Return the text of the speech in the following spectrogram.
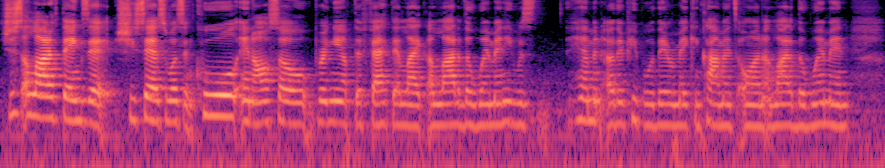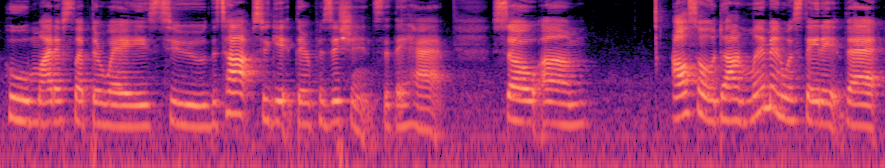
just a lot of things that she says wasn't cool, and also bringing up the fact that like a lot of the women he was him and other people they were making comments on a lot of the women who might have slept their ways to the top to get their positions that they had. So, um, also, Don Lemon was stated that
